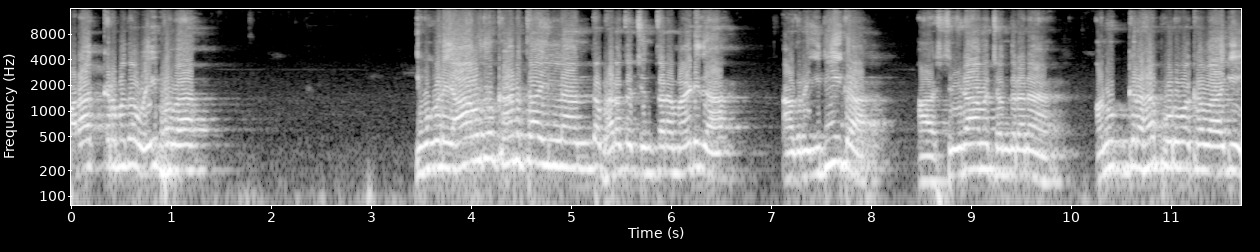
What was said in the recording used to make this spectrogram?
ಪರಾಕ್ರಮದ ವೈಭವ ಇವುಗಳು ಯಾವುದೂ ಕಾಣ್ತಾ ಇಲ್ಲ ಅಂತ ಭರತ ಚಿಂತನೆ ಮಾಡಿದ. ಆದರೆ ಇದೀಗ ಆ ಶ್ರೀರಾಮಚಂದ್ರನ ಅನುಗ್ರಹ ಪೂರ್ವಕವಾಗಿ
